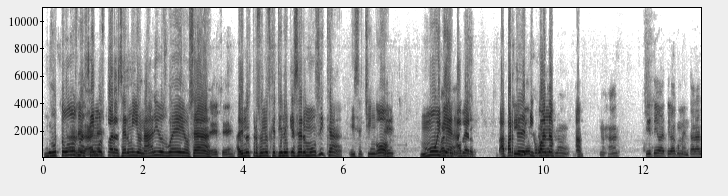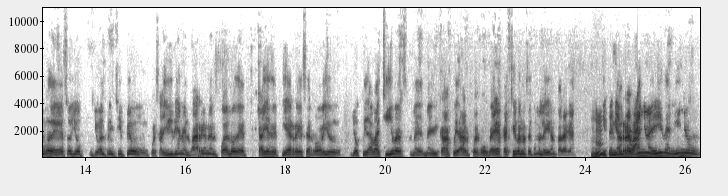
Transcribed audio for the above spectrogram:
no todos Dale, nacimos dale. para ser millonarios, güey. O sea, Sí, sí. hay unas personas que tienen que hacer música y se chingó. Sí. Muy Bueno, bien. A ver, aparte de Tijuana, ejemplo, ah. Ajá. Sí, te iba, te iba a comentar algo de eso. Yo, yo al principio, pues ahí vivía en el barrio, en el pueblo de calles de tierra, ese rollo. Yo cuidaba chivas, me, me dedicaba a cuidar pues ovejas, chivas, no sé cómo le digan para allá. ujú, Y tenía el rebaño ahí de niño.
